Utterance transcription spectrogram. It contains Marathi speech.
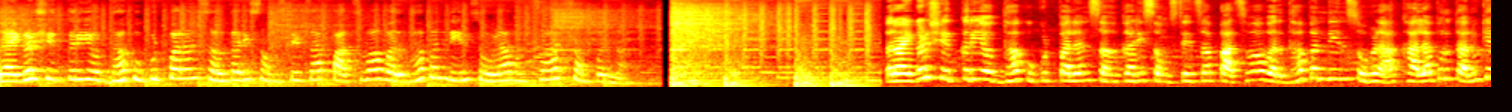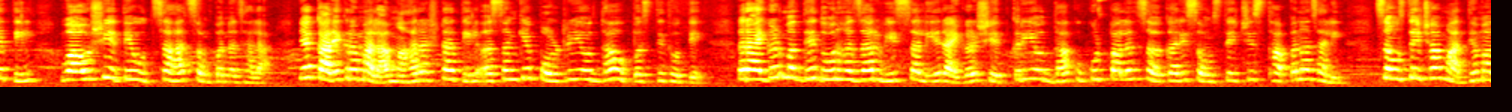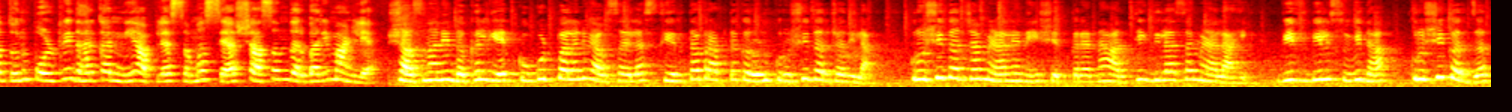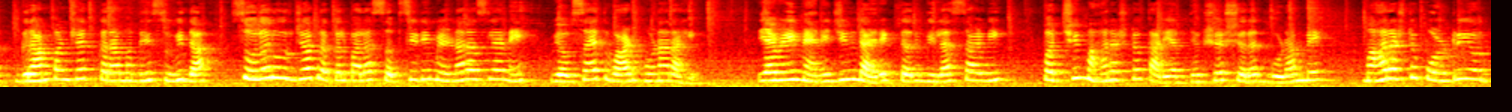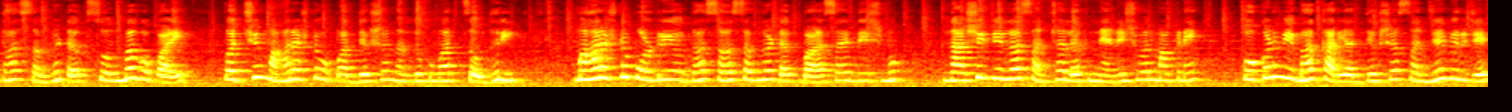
रायगड शेतकरी योद्धा कुक्कुटपालन सहकारी संस्थेचा पाचवा वर्धापन दिन सोहळा उत्साहात संपन्न. रायगड शेतकरी योद्धा कुक्कुटपालन सहकारी संस्थेचा पाचवा वर्धापन दिन सोहळा खालापूर तालुक्यातील वावशी येथे उत्साहात संपन्न झाला. या कार्यक्रमाला महाराष्ट्रातील असंख्य पोल्ट्री योद्धा उपस्थित होते. रायगडमध्ये दोन हजार वीस साली रायगड शेतकरी योद्धा कुक्कुटपालन सहकारी संस्थेची स्थापना झाली. संस्थेच्या माध्यमातून पोल्ट्री धारकांनी आपल्या समस्या शासन दरबारी मांडल्या. शासनाने दखल घेत कुक्कुटपालन व्यवसायाला स्थिरता प्राप्त करून कृषी दर्जा दिला. कृषी दर्जा मिळाल्याने शेतकऱ्यांना आर्थिक दिलासा मिळाला आहे. वीज बिल सुविधा कृषी कर्ज ग्रामपंचायत करामध्ये सुविधा सोलर ऊर्जा प्रकल्पाला सबसिडी मिळणार असल्याने व्यवसायात वाढ होणार आहे. यावेळी मॅनेजिंग डायरेक्टर विलास साळवी पश्चिम महाराष्ट्र कार्याध्यक्ष शरद गोडांबे महाराष्ट्र पोल्ट्री योद्धा संघटक सोनबा गोपाळे पश्चिम महाराष्ट्र उपाध्यक्ष नंदकुमार चौधरी महाराष्ट्र पोल्ट्री योद्धा सहसंघटक बाळासाहेब देशमुख नाशिक जिल्हा संचालक ज्ञानेश्वर माकणे कोकण विभाग कार्याध्यक्ष संजय विरजे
